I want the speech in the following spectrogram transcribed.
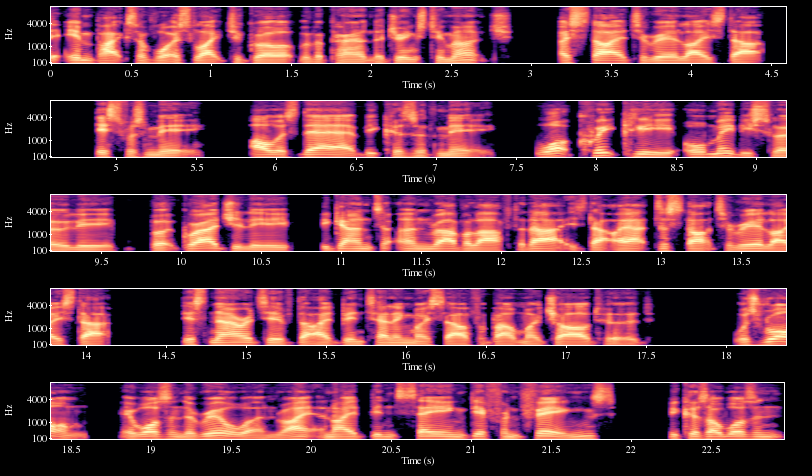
the impacts of what it's like to grow up with a parent that drinks too much, I started to realize that this was me. I was there because of me what quickly, or maybe slowly, but gradually began to unravel after that is that I had to start to realize that this narrative that I'd been telling myself about my childhood was wrong. It wasn't the real one, right? And I'd been saying different things because I wasn't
